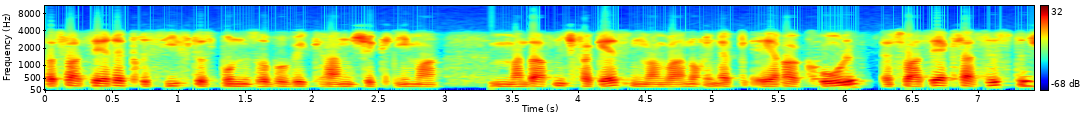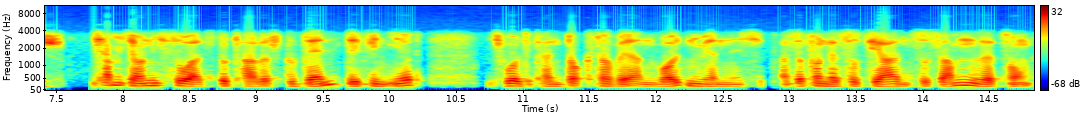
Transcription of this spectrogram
das war sehr repressiv, das bundesrepublikanische Klima. Man darf nicht vergessen, man war noch in der Ära Kohl. Es war sehr klassistisch. Ich habe mich auch nicht so als totaler Student definiert. Ich wollte kein Doktor werden, wollten wir nicht. Also von der sozialen Zusammensetzung.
